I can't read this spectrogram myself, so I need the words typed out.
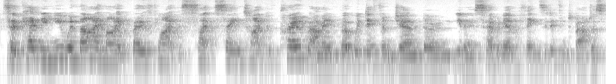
So, Kenyon, you and I might both like the same type of programming, but with different gender, and you know, so many other things are different about us.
